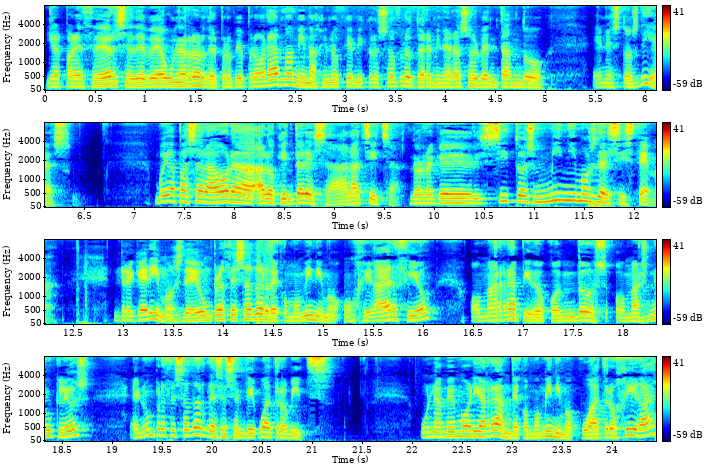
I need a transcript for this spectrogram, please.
Y al parecer se debe a un error del propio programa, me imagino que Microsoft lo terminará solventando en estos días. Voy a pasar ahora a lo que interesa, a la chicha, los requisitos mínimos del sistema. Requerimos de un procesador de como mínimo un GHz o más rápido con dos o más núcleos en un procesador de 64 bits una memoria RAM de como mínimo 4 GB,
